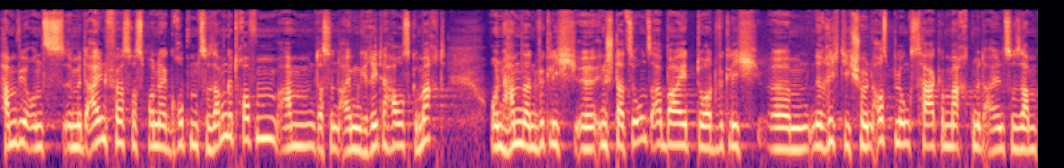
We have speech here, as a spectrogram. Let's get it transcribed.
haben wir uns mit allen First Responder Gruppen zusammengetroffen, haben das in einem Gerätehaus gemacht und haben dann wirklich äh, in Stationsarbeit dort wirklich ähm, einen richtig schönen Ausbildungstag gemacht mit allen zusammen.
